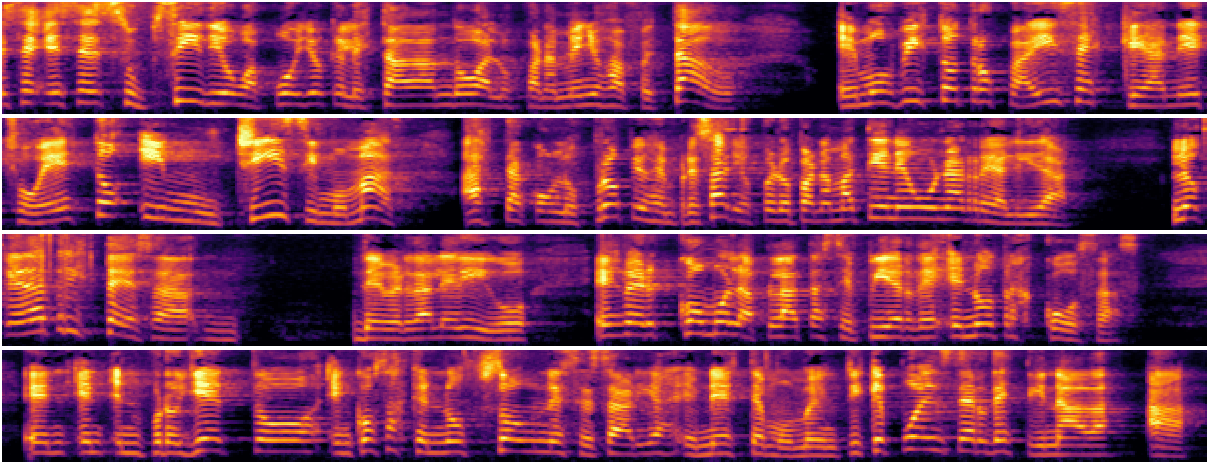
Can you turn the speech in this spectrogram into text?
ese, subsidio o apoyo que le está dando a los panameños afectados. Hemos visto otros países que han hecho esto y muchísimo más, hasta con los propios empresarios, pero Panamá tiene una realidad. Lo que da tristeza, de verdad le digo, es ver cómo la plata se pierde en otras cosas en, proyectos, en cosas que no son necesarias en este momento y que pueden ser destinadas a.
